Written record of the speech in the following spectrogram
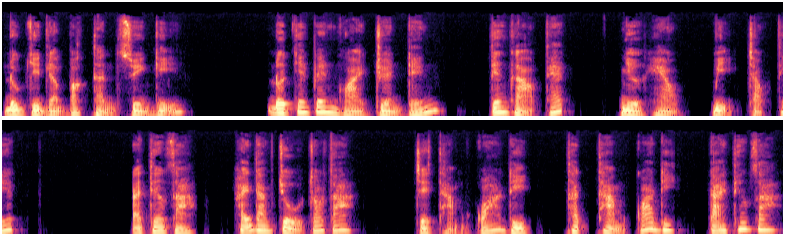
Đúng như Lâm Bắc Thần suy nghĩ, đột nhiên bên ngoài truyền đến tiếng gào thét như heo bị chọc tiết. Đại thiếu gia, hãy làm chủ cho ta. Chết thảm quá đi, thật thảm quá đi, đại thiếu gia.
